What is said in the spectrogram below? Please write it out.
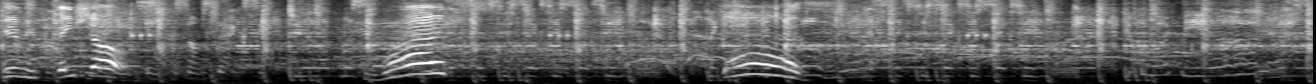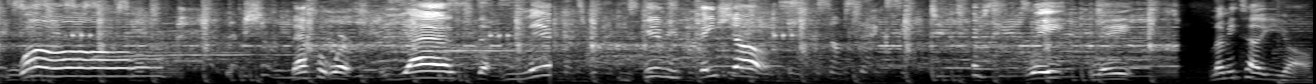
Give me facial. What? That footwork. Yes. The lip. Give me facial. Wait, wait. Let me tell you, y'all.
